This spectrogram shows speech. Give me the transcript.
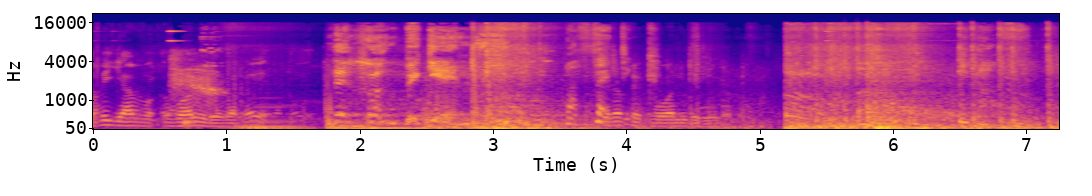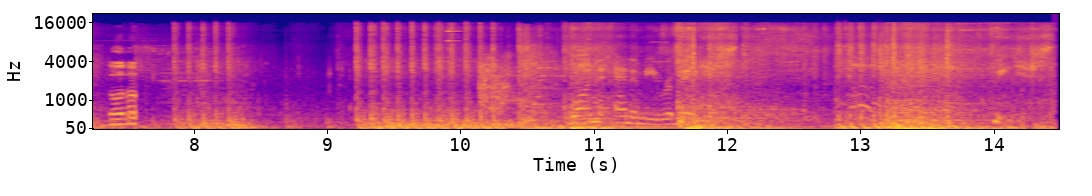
अभी क्या वॉल वीडियो कर The hunt begins. Pathetic. दोनों enemy remaining. Finished.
